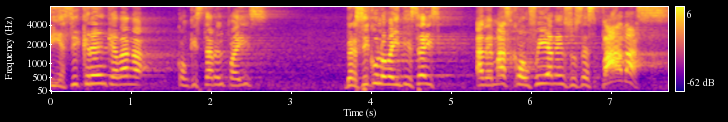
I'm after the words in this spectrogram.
Y así creen que van a conquistar el país. Versículo 26. Además confían en sus espadas,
